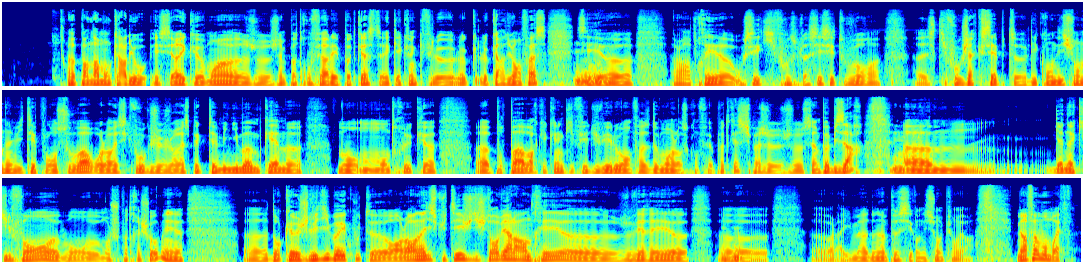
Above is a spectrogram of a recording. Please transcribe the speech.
pendant mon cardio. Et c'est vrai que moi euh, je j'aime pas trop faire les podcasts avec quelqu'un qui fait le, le, cardio en face. C'est euh, alors après où c'est qu'il faut se placer c'est toujours est-ce qu'il faut que j'accepte les conditions de l'invité pour recevoir ou alors est-ce qu'il faut que je, je respecte minimum quand même mon, mon truc pour pas avoir quelqu'un qui fait du vélo en face de moi lorsqu'on fait un podcast? Je sais pas je, je c'est un peu bizarre. Il y en a qui le font bon moi je suis pas très chaud mais donc je lui dis bah écoute alors on a discuté je lui dis je te reviens à la rentrée je verrai mhm. Euh, voilà, il m'a donné un peu ses conditions et puis on verra. Mais enfin bon, bref.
